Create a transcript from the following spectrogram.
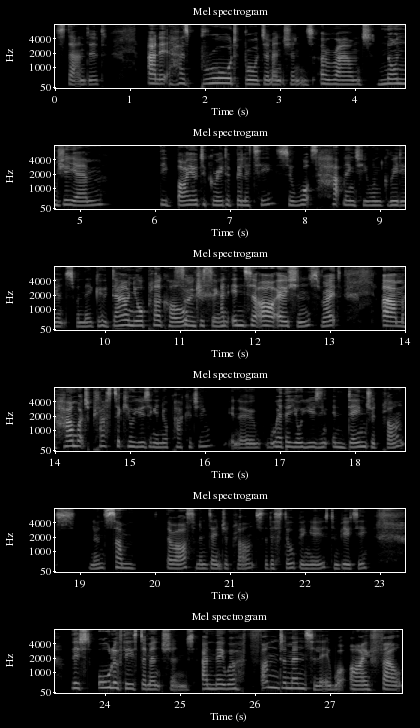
standard. And it has broad, broad dimensions around non GM, the biodegradability. So, what's happening to your ingredients when they go down your plug hole so interesting. and into our oceans, right? Um, how much plastic you're using in your packaging, you know, whether you're using endangered plants, you know, and some, there are some endangered plants that are still being used in beauty. This, all of these dimensions, and they were fundamentally what I felt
